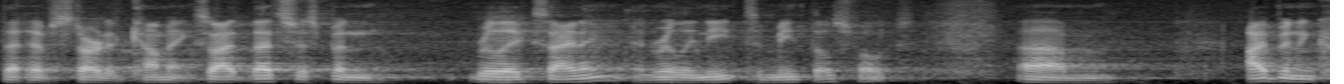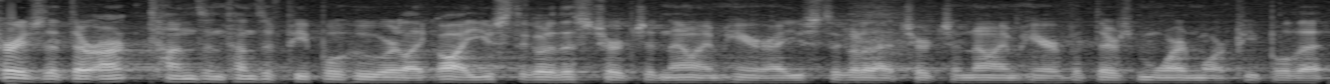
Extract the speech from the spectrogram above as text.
that have started coming. So I, that's just been really exciting and really neat to meet those folks. Um, I've been encouraged that there aren't tons and tons of people who are like, oh, I used to go to this church and now I'm here. I used to go to that church and now I'm here. But there's more and more people that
